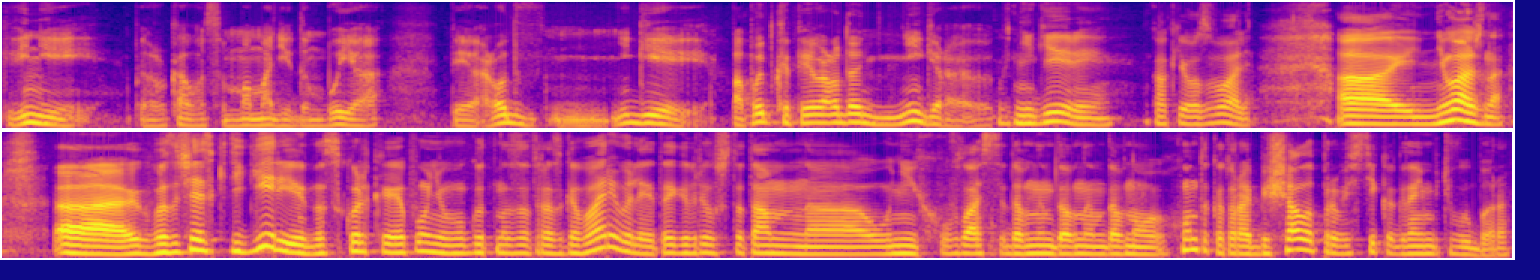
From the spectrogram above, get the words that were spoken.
Гвинее под руководством Мамадидом Буя переворот в Нигерии. Попытка переворота Нигера. В Нигерии как его звали. А, неважно. А, возвращаясь к Нигерии, насколько я помню, мы год назад разговаривали, и ты говорил, что там а, у них у власти давным-давным-давно хунта, которая обещала провести когда-нибудь выборы.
